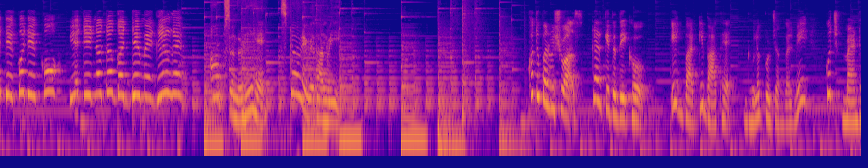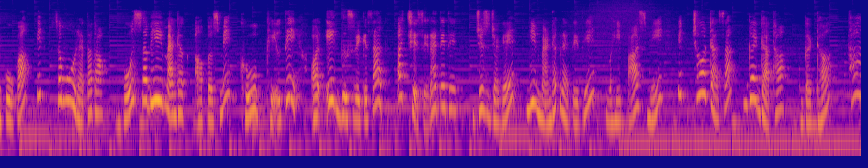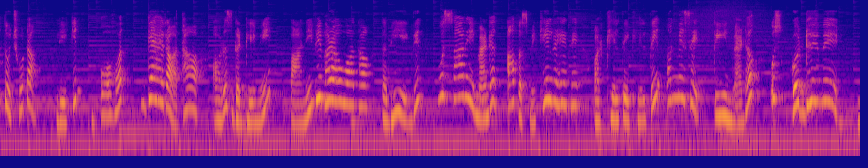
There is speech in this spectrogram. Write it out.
अरे देखो देखो ये तीनों तो गड्ढे में गिर गए। आप सुन रहे हैं स्टोरी विद अनवी खुद पर विश्वास करके तो देखो एक बार की बात है ढोलकपुर जंगल में कुछ मेंढकों का एक समूह रहता था। वो सभी मेंढक आपस में खूब खेलते और एक दूसरे के साथ अच्छे से रहते थे। जिस जगह ये मेंढक रहते थे, वहीं पास में एक छोटा सा गड्ढा था। गड्ढा था तो छोटा, लेकिन बहुत गहरा था और उस गड्ढे में पानी भी भरा हुआ था। तभी एक दिन वो सारे मेंढक आपस में खेल रहे थे और खेलते खेलते उनमें से तीन मेंढक उस गड्ढे में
